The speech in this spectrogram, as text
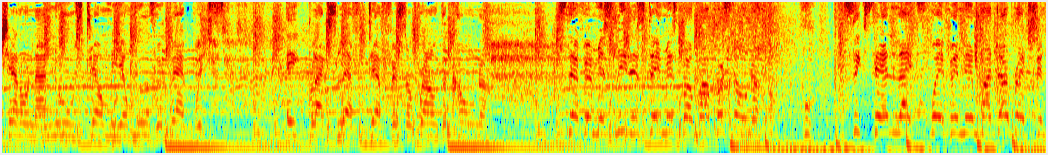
Channel 9 News tell me I'm moving backwards. Eight blacks left, death is around the corner. Seven misleading statements about my persona. Six headlights waving in my direction.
